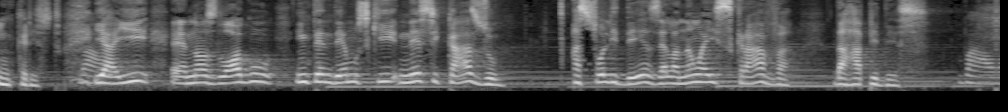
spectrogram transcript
Em Cristo. Uau. E aí é, nós logo entendemos que nesse caso a solidez ela não é escrava da rapidez. Uau.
